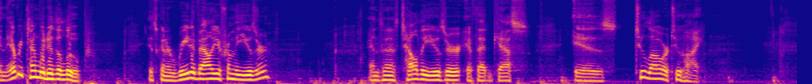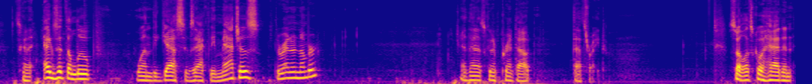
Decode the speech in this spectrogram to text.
And every time we do the loop, it's going to read a value from the user, and it's going to tell the user if that guess is too low or too high. It's going to exit the loop when the guess exactly matches the random number, and then it's going to print out that's right. So let's go ahead and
